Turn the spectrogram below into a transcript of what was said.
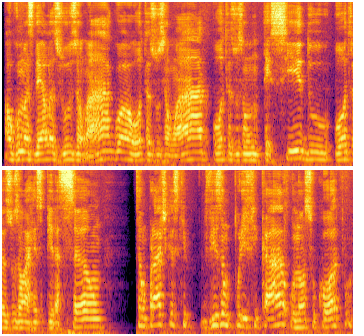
Algumas delas usam água, outras usam ar, outras usam um tecido, outras usam a respiração. São práticas que visam purificar o nosso corpo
